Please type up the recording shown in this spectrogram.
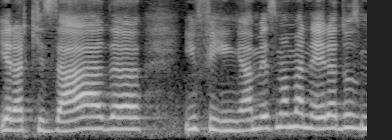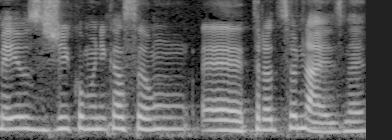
hierarquizada, enfim, a mesma maneira dos meios de comunicação é, tradicionais, né?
